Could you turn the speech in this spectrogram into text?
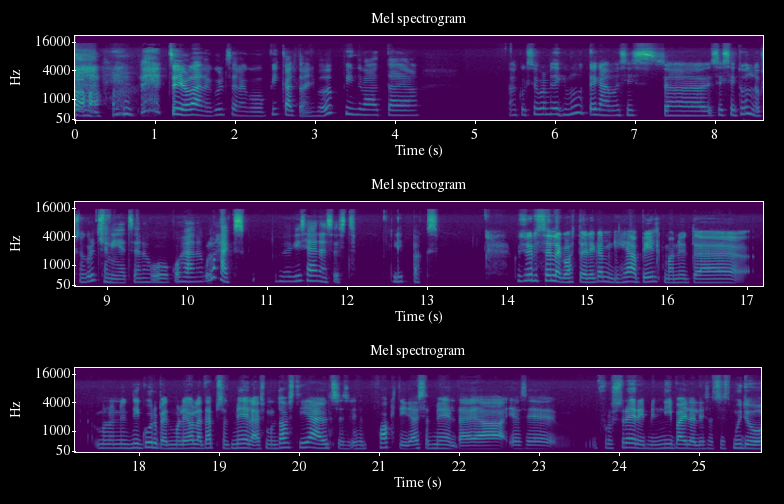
See ei ole nagu üldse nagu pikalt olen juba õppinud vaata ja hakkaks võib-olla midagi muud tegema, siis äh,, siis ei tunduks nagu üldse nii, et see nagu kohe nagu läheks kuidagi iseenesest lippaks. kusjuures selle kohta oli ka mingi hea pilt, ma nüüd äh, mul on nüüd nii kurb, et mul ei ole täpselt meeles, mul tavaliselt ei jää üldse sellised faktid ja asjad meelde ja, ja see frustreerib mind nii palju lihtsalt, sest muidu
